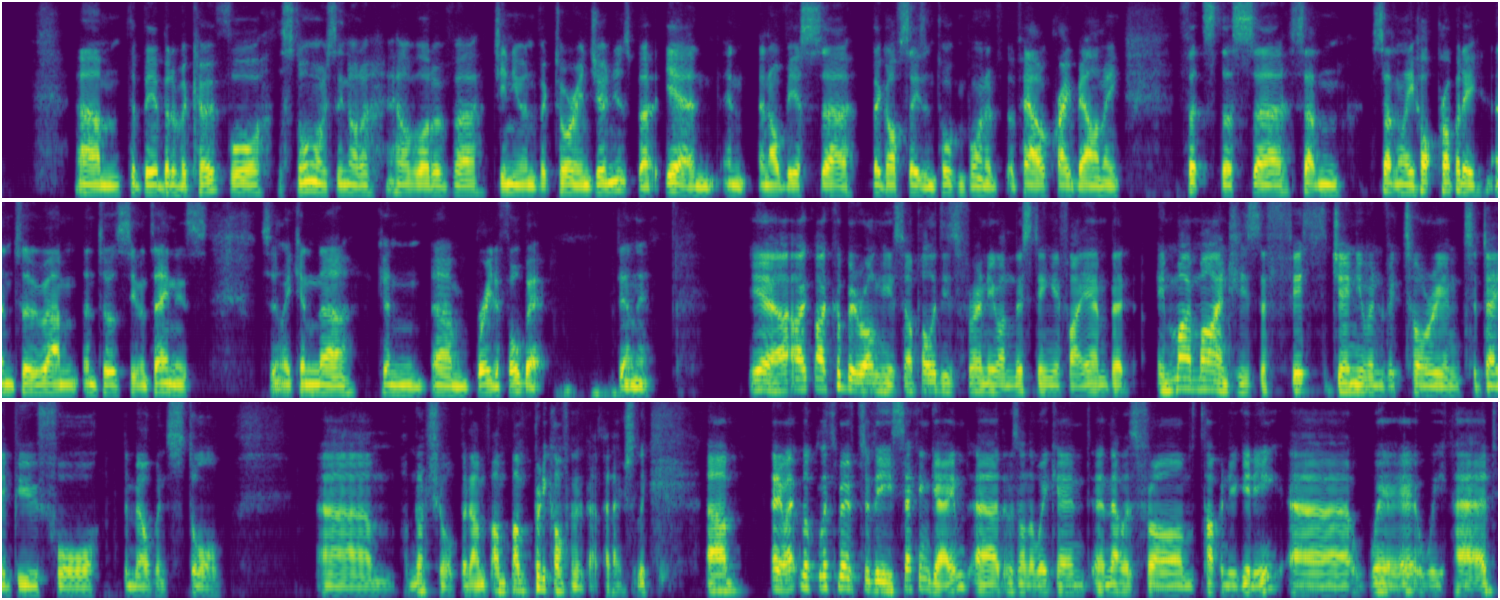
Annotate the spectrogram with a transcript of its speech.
um, there'd be a bit of a coup for the Storm. Obviously, not a hell of a lot of uh, genuine Victorian juniors, but yeah, and, and an obvious uh, big off-season talking point of, of how Craig Bellamy fits this uh, sudden, suddenly hot property into um, into his 17. He's certainly can uh, can um, breed a fullback down there. Yeah, I, I could be wrong here, so apologies for anyone listening if I am, but in my mind, he's the fifth genuine Victorian to debut for the Melbourne Storm. Um, I'm not sure, but I'm, I'm, I'm pretty confident about that actually. Um, anyway, look, let's move to the second game uh, that was on the weekend, and that was from Papua New Guinea, uh, where we had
